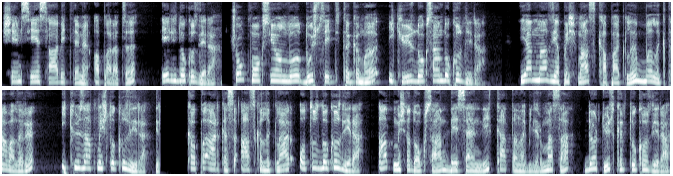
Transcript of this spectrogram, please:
Şemsiye sabitleme aparatı 59 lira. Çok fonksiyonlu duş seti takımı 299 lira. Yanmaz yapışmaz kapaklı balık tavaları 269 lira. Kapı arkası askılıklar 39 lira. 60'a 90 desenli katlanabilir masa 449 lira.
